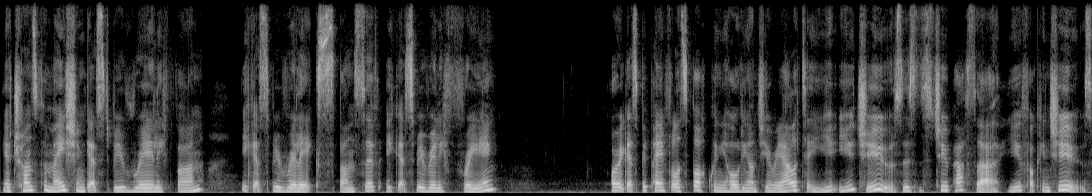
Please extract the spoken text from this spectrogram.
Your transformation gets to be really fun. It gets to be really expansive. It gets to be really freeing or it gets to be painful as fuck when you're holding on to your reality. You you choose. There's, there's two paths there. You fucking choose.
